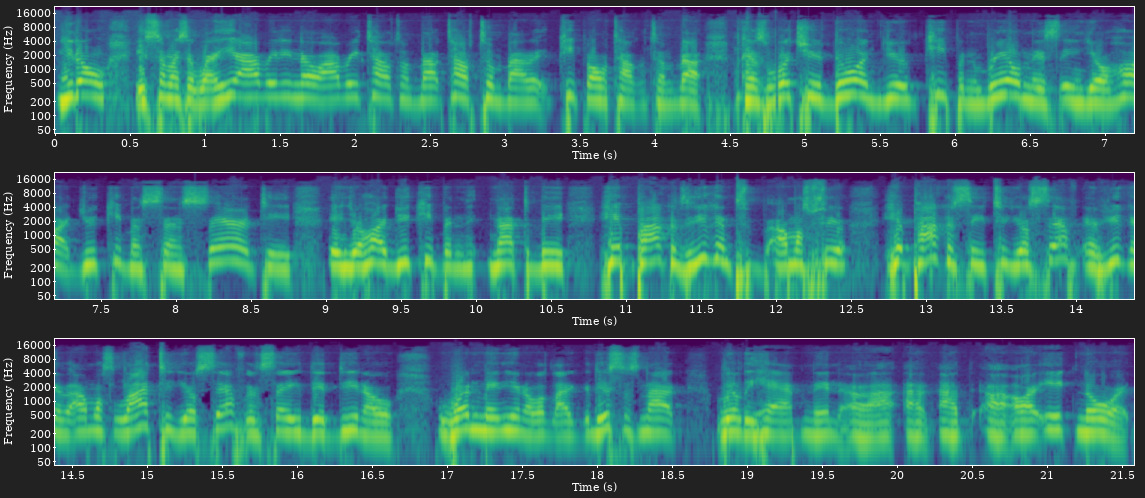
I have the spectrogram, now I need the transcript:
You don't. If somebody said, "Well, he already know," I already talked to him about. Talk to him about it. Keep on talking to him about it. because what you're doing, you're keeping realness in your heart. You're keeping sincerity in your heart. You're keeping not to be hypocrisy. You can almost feel hypocrisy to yourself if you can almost lie to yourself and say that you know one minute you know like this is not really happening, uh, I, I, I, or ignore it.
